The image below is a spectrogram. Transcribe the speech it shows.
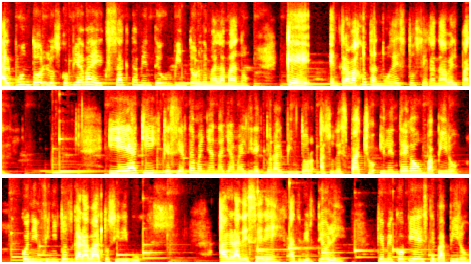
Al punto los copiaba exactamente un pintor de mala mano que en trabajo tan modesto se ganaba el pan. Y he aquí que cierta mañana llama el director al pintor a su despacho y le entrega un papiro con infinitos garabatos y dibujos. Agradeceré, advirtióle, que me copie este papiro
